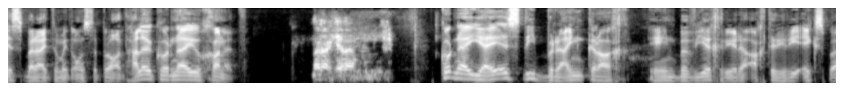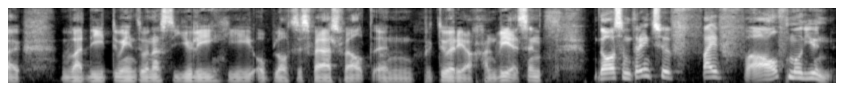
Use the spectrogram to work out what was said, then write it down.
is bereid om met ons te praat. Hallo Corneille, hoe gaan dit? Middag julle. Corneille, jy is die breinkrag en beweegrede agter hierdie expo wat die 22ste Julie hier op Lotses Versveld in Pretoria gaan wees. En daar's omtrent so 5,5 miljoen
